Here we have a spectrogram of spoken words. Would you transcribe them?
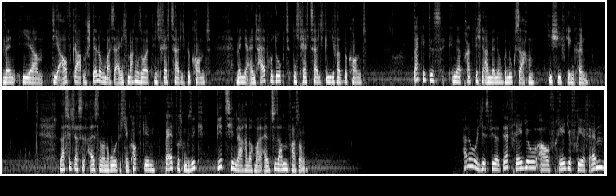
wenn ihr die Aufgabenstellung, was ihr eigentlich machen sollt, nicht rechtzeitig bekommt, wenn ihr ein Teilprodukt nicht rechtzeitig geliefert bekommt. Da gibt es in der praktischen Anwendung genug Sachen, die schiefgehen können. Lasst euch das jetzt alles nur in Ruhe durch den Kopf gehen. Bei etwas Musik, wir ziehen nachher nochmal eine Zusammenfassung. Hallo, hier ist wieder Dev Radio auf Radio Free FM.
